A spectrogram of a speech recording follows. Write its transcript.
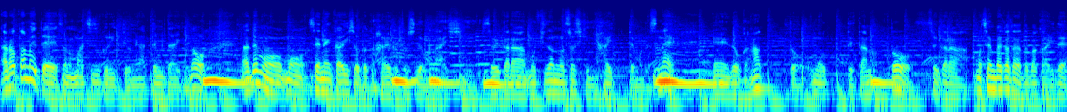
改めてその街づくりっていうのをやってみたいけど、うん。あでももう青年会議所とか入る年でもないし、うん。それからもう既存の組織に入ってもですうね、ん。えーどうかなと思ってたのと、うん。それから、まあ、先輩方々ばかりで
